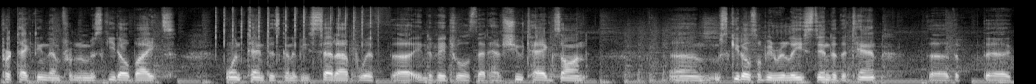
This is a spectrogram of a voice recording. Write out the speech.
protecting them from the mosquito bites. One tent is going to be set up with uh, individuals that have shoo!TAGs on. Um, mosquitoes will be released into the tent. The, the, the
